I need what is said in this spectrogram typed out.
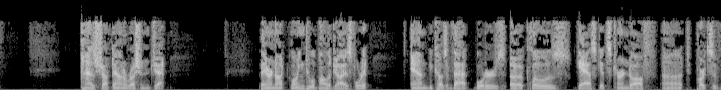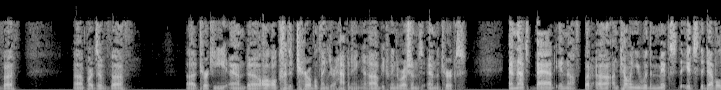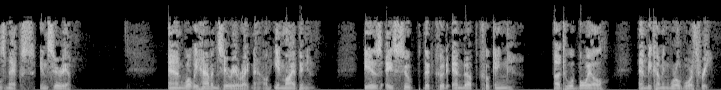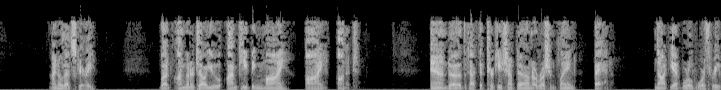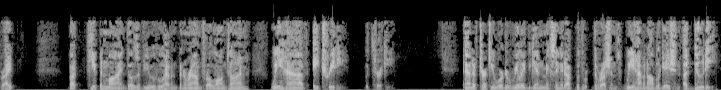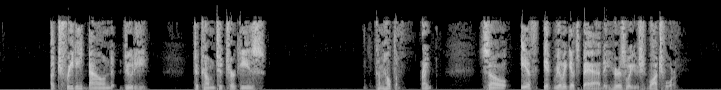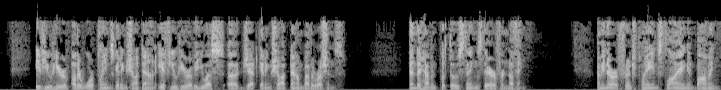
has shot down a Russian jet. They are not going to apologize for it, and because of that, borders uh, close, gas gets turned off uh, to parts of uh, uh parts of uh, uh, Turkey, and all, all, kinds of terrible things are happening between the Russians and the Turks and that's bad enough. But uh, I'm telling you, with the mix, it's the devil's mix in Syria. And what we have in Syria right now, in my opinion, is a soup that could end up cooking uh, to a boil and becoming World War III. I know that's scary, but I'm going to tell you, I'm keeping my eye on it. And uh, the fact that Turkey shot down a Russian plane, bad. Not yet World War III, right? But keep in mind, those of you who haven't been around for a long time, we have a treaty with Turkey. And if Turkey were to really begin mixing it up with the Russians, we have an obligation, a duty, a treaty bound duty to come to Turkey's, come help them, right? So if it really gets bad, here's what you should watch for. If you hear of other warplanes getting shot down, if you hear of a U.S. Uh, jet getting shot down by the Russians, and they haven't put those things there for nothing. I mean, there are French planes flying and bombing,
